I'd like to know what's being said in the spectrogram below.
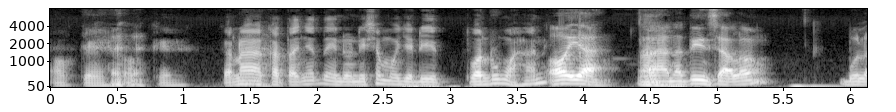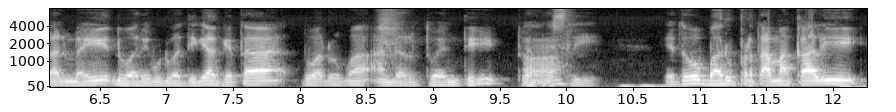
oke, oke. Karena katanya tuh Indonesia mau jadi tuan rumah kan? Oh iya, nah, Ah. nanti insya Allah bulan Mei 2023 kita tuan rumah under 20, 23. Itu baru pertama kali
